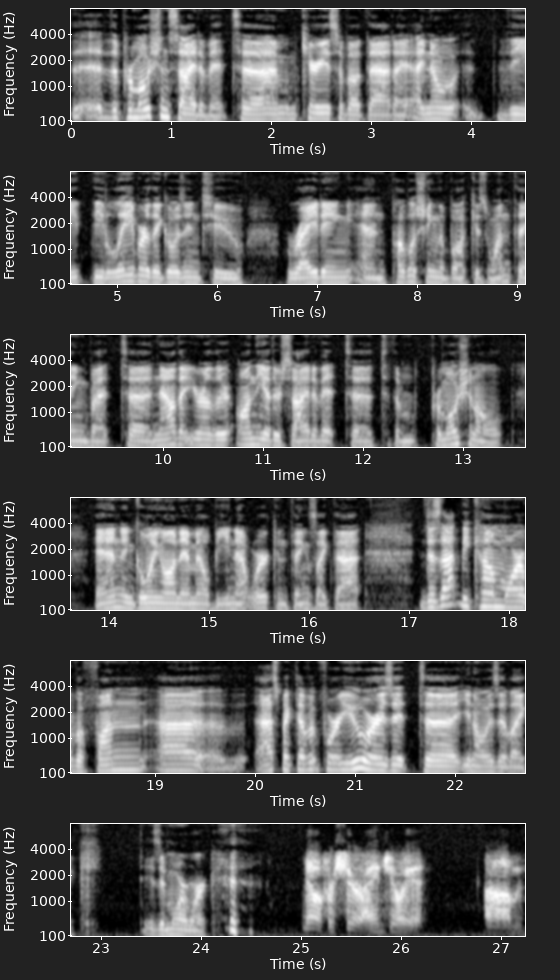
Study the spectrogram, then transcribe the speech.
the promotion side of it, uh, I'm curious about that. I, I know the the labor that goes into writing and publishing the book is one thing, but uh, now that you're on the other side of it, uh, to the promotional end and going on MLB Network and things like that, does that become more of a fun uh, aspect of it for you, or is it, uh, you know, is it like, is it more work? no, for sure, I enjoy it. Um,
